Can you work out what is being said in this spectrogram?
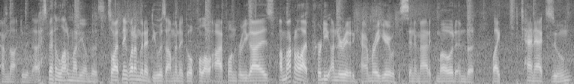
am not doing that. I spent a lot of money on this. So I think what I'm gonna do is I'm gonna go full out iPhone for you guys. I'm not gonna lie, pretty underrated camera here with the cinematic mode and the like 10x zoom.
